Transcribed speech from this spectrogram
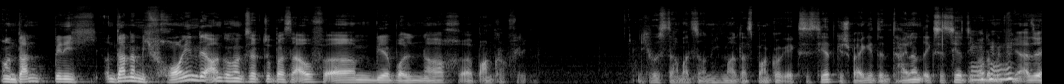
Und dann bin ich, und dann haben mich Freunde angefangen und gesagt, du pass auf, ähm, wir wollen nach äh, Bangkok fliegen. Ich wusste damals noch nicht mal, dass Bangkok existiert, geschweige denn Thailand existiert. Ich, war mhm. damit, also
